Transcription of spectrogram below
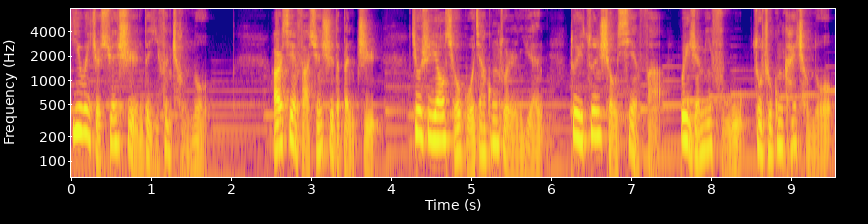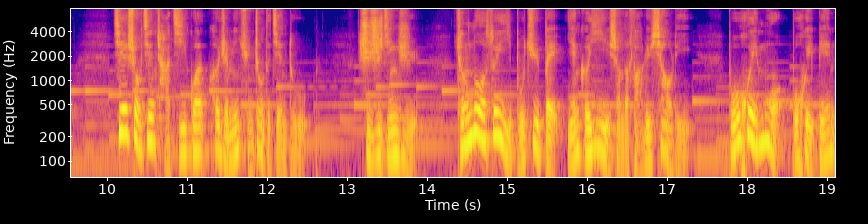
意味着宣誓人的一份承诺。而宪法宣誓的本质，就是要求国家工作人员对遵守宪法、为人民服务作出公开承诺，接受监察机关和人民群众的监督。时至今日，承诺虽已不具备严格意义上的法律效力，不会墨，不会编，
